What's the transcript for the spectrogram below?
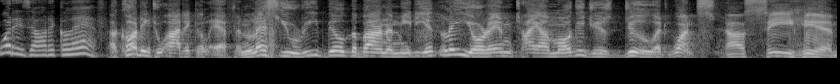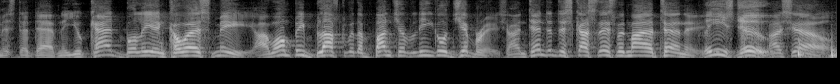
What is Article F? According to Article F, unless you rebuild the barn immediately, your entire mortgage is due at once. Now, see here, Mr. Dabney. You can't bully and coerce me. I won't be bluffed with a bunch of legal gibberish. I intend to discuss this with my attorney. Please do. I shall.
